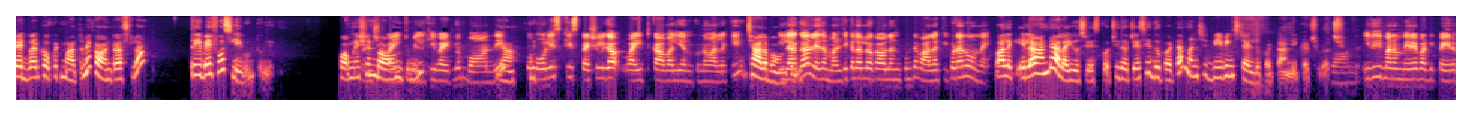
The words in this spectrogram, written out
రెడ్ వర్క్ ఒకటి మాత్రమే కాంట్రాస్ట్లో త్రీ బై ఫోర్ స్లీవ్ ఉంటుంది. కాంబినేషన్ బాగుంటుంది. మిల్కీ వైట్లో బాగుంది. హోలీస్కి స్పెషల్గా వైట్ కావాలి అనుకున్న వాళ్ళకి చాలా బాగుంటుంది. ఇలాగా లేదా మల్టీ కలర్లో కావాలనుకుంటే వాళ్ళకి కూడాను ఉన్నాయి. వాళ్ళకి ఎలా అంటే అలా యూస్ చేసుకోవచ్చు. ఇది వచ్చేసి దుపట్టా మంచి వీవింగ్ స్టైల్ దుపట్టా అండి ఇక్కడ చూడొచ్చు. బాగుంది. ఇది మనం వేరే వాటికి పేర్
